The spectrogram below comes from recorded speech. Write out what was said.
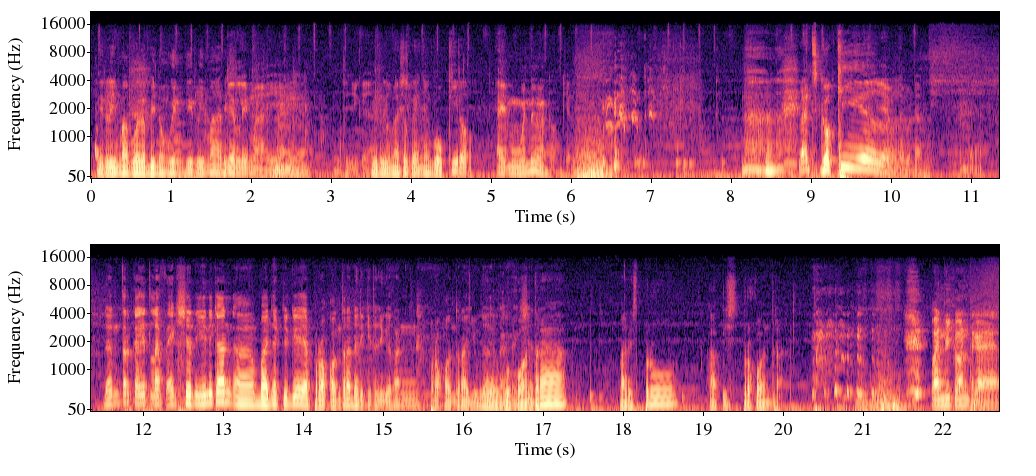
Gear 5 gue lebih nungguin Gear 5 Riz. Gear 5, iya Hmm. iya. 5 tuh kayaknya gokil. Ayo membunuh. Gokil. Let's go kill. Iya, benar-benar. Dan terkait live action ini kan eh, banyak juga ya pro kontra dari kita juga kan pro kontra juga. Iya, gue action. kontra, Paris pro, habis pro kontra. Pandi kontra.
